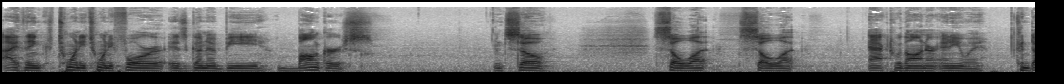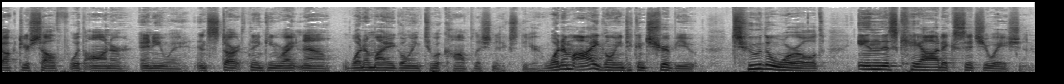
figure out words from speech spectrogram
I think 2024 is going to be bonkers. And so, so what? So what? Act with honor anyway. Conduct yourself with honor anyway. And start thinking right now what am I going to accomplish next year? What am I going to contribute to the world in this chaotic situation?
